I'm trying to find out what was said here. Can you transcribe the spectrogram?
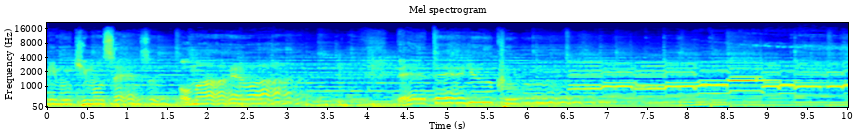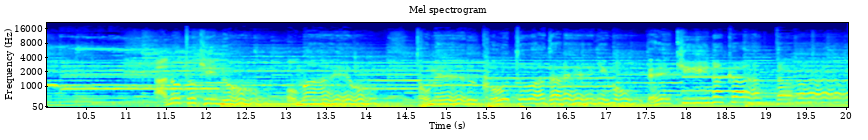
見向きもせずお前は出てゆく。あの時のお前を止めることは誰にもできなかった。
